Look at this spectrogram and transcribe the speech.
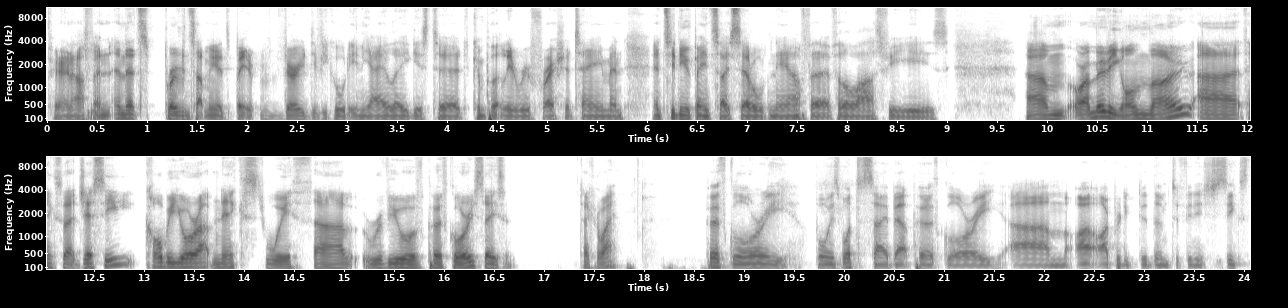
Fair enough, and and that's proven something that's been very difficult in the A League is to completely refresh a team, and and Sydney have been so settled now for for the last few years. Um, all right, moving on though. Uh, thanks for that, Jesse. Colby, you're up next with uh, review of Perth Glory season. Take it away. Perth Glory, boys, what to say about Perth Glory? Um, I, I predicted them to finish sixth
